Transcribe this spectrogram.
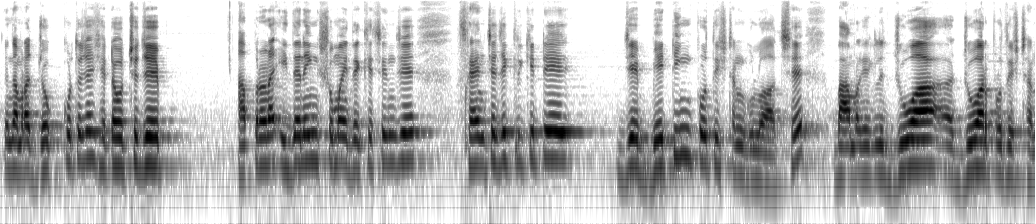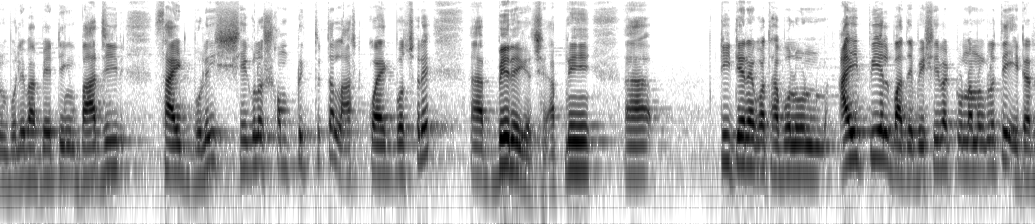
কিন্তু আমরা যোগ করতে চাই। সেটা হচ্ছে যে, আপনারা ইদানিং সময় দেখেছেন যে ফ্র্যাঞ্চাইজি ক্রিকেটে যে বেটিং প্রতিষ্ঠানগুলো আছে, বা আমরা যেগুলো জুয়া, জুয়ার প্রতিষ্ঠান বলি, বা বেটিং বাজির সাইট বলি, সেগুলো সম্পৃক্ততা লাস্ট কয়েক বছরে বেড়ে গেছে। আপনি টি টেনের কথা বলুন আইপিএল বাদে বেশিরভাগ টুর্নামেন্টগুলোতে এটার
